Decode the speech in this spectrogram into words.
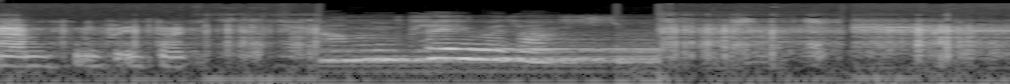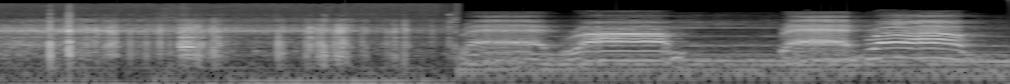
um, intellectual. Come and play with us. Red rum, red rum.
